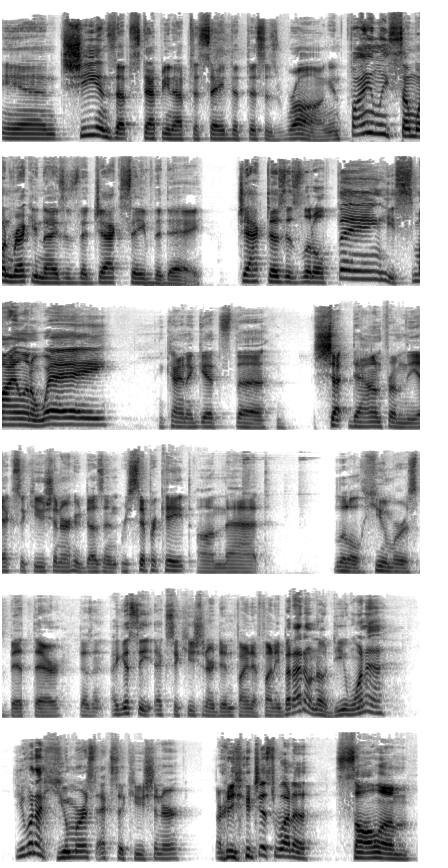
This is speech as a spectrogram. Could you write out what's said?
And she ends up stepping up to say that this is wrong. And finally, someone recognizes that Jack saved the day. Jack does his little thing. He's smiling away. He kind of gets the shut down from the executioner who doesn't reciprocate on that little humorous bit there. Doesn't I guess the executioner didn't find it funny, but I don't know. Do you want to do you want a humorous executioner or do you just want a solemn,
